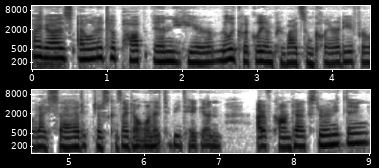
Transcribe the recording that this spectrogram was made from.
Hi, guys. I wanted to pop in here really quickly and provide some clarity for what I said, just because I don't want it to be taken out of context or anything.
